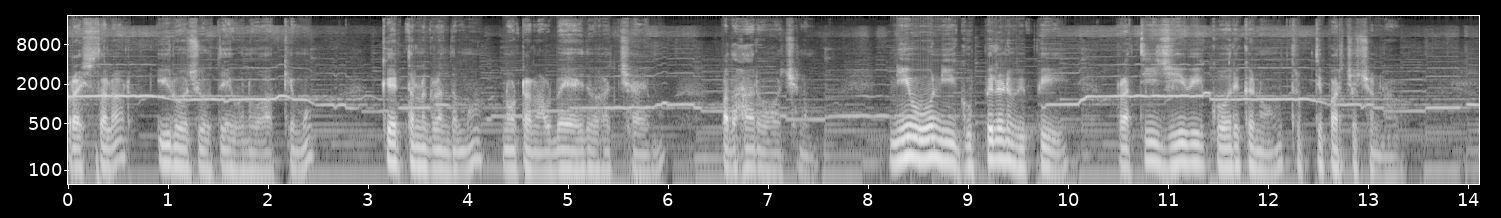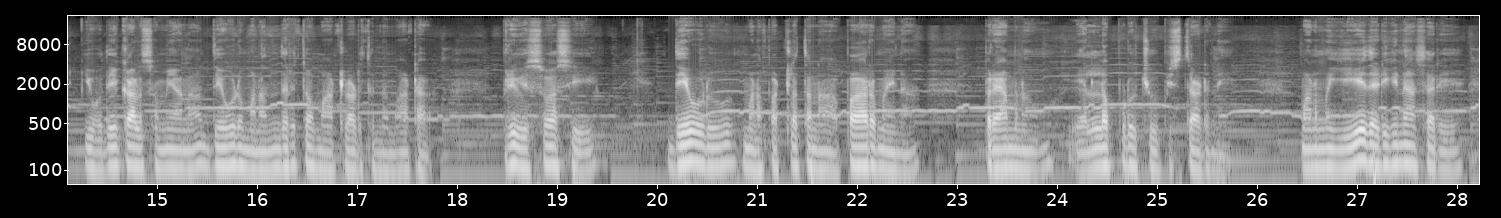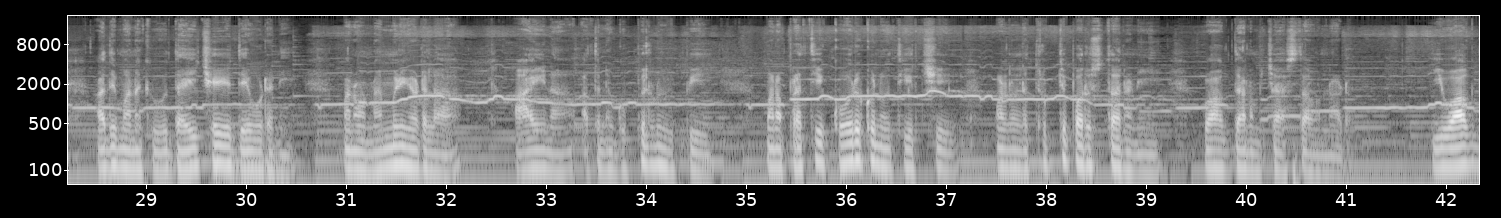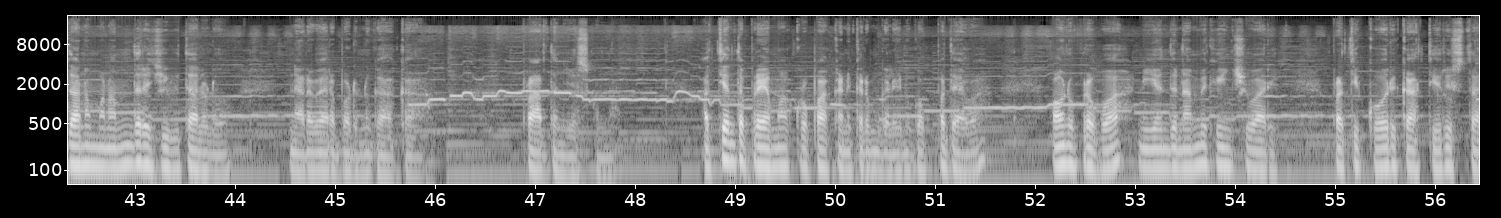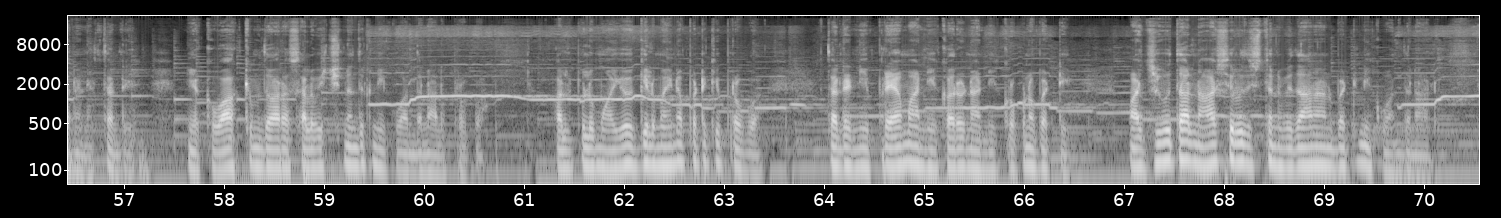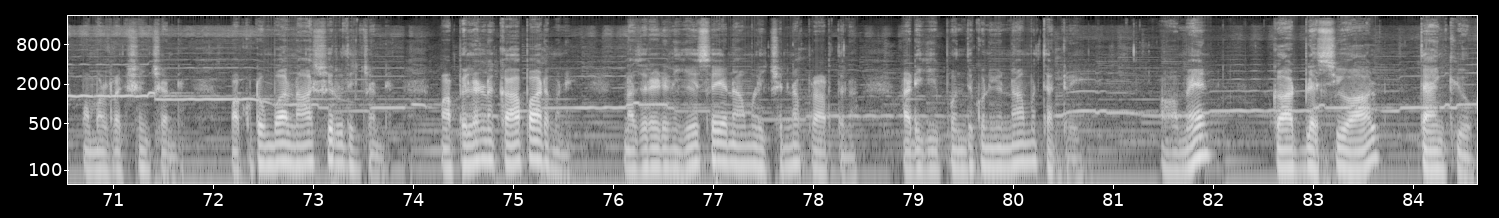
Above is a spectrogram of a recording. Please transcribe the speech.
క్రైస్తలాడ్. ఈరోజు దేవుని వాక్యము కీర్తన గ్రంథము నూట నలభై ఐదవ అధ్యాయము పదహారవ వచనం నీవు నీ గుప్పిలను విప్పి ప్రతి జీవి కోరికను తృప్తిపరచుచున్నావు. ఈ ఉదయకాల సమయాన దేవుడు మనందరితో మాట్లాడుతున్న మాట ప్రియ విశ్వాసి దేవుడు మన పట్ల తన అపారమైన ప్రేమను ఎల్లప్పుడూ చూపిస్తాడని. మనం ఏది అడిగినా సరే అది మనకు దయచేయ దేవుడని మనం నమ్మిన ఎడల ఆయన అతని గుప్పెలను విప్పి మన ప్రతి కోరికను తీర్చి మనల్ని తృప్తిపరుస్తానని వాగ్దానం చేస్తూ ఉన్నాడు. ఈ వాగ్దానం మనందరి జీవితాలలో నెరవేరబడునుగాక. ప్రార్థన చేసుకుందాం. అత్యంత ప్రేమ కృపా కనికరం కలిగిన గొప్ప దేవ అవును ప్రభా నీ ఎందు నమ్మికించి వారి ప్రతి కోరిక తీరుస్తానని తండ్రి నీ యొక్క వాక్యం ద్వారా సెలవిచ్చినందుకు నీకు వందనాలు ప్రభా. అల్పులు అయోగ్యులమైనప్పటికీ ప్రభా తండ్రి నీ ప్రేమ నీ కరుణ నీ కృపను బట్టి మా జీవితాలను ఆశీర్వదిస్తున్న విధానాన్ని బట్టి నీకు వందనాలు. మమ్మల్ని రక్షించండి. మా కుటుంబాలను ఆశీర్వదించండి. మా పిల్లల్ని కాపాడమని నజరేడని ఏసయ్య నాములు చిన్న ప్రార్థన అడిగి పొందుకుని ఉన్నాము తండ్రి. Amen. God bless you all. Thank you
